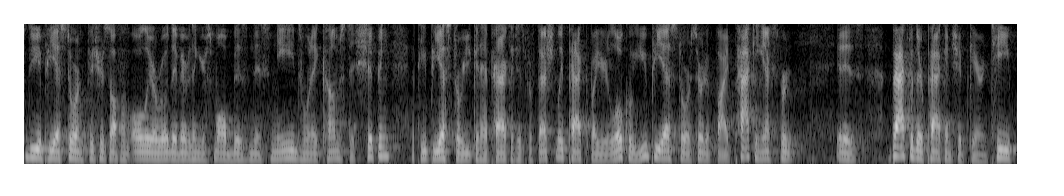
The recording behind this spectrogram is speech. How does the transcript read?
to the UPS store in Fishers off of Olio Road. They have everything your small business needs when it comes to shipping. At the UPS store, you can have packages professionally packed by your local UPS store certified packing expert. It is backed with their pack and ship guarantee.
